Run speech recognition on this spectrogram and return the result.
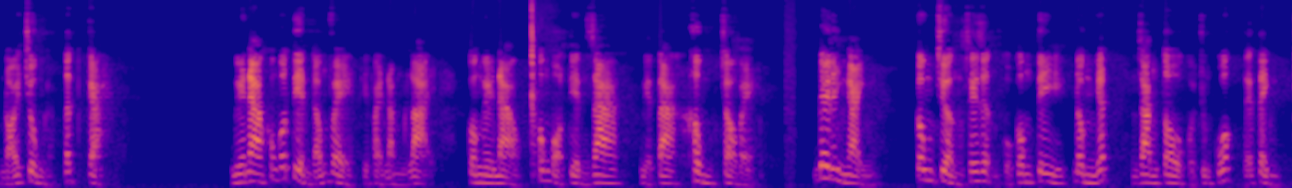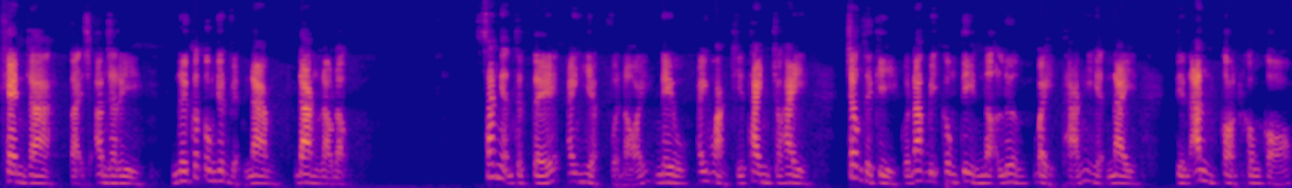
nói chung là tất cả. Người nào không có tiền đóng về thì phải nằm lại, còn người nào không bỏ tiền ra, người ta không cho về. Đây là hình ảnh công trường xây dựng của công ty đông nhất Giang Tô của Trung Quốc tại tỉnh Kendra tại Algeria, nơi các công nhân Việt Nam đang lao động. Xác nhận thực tế, anh Hiệp vừa nói nêu anh Hoàng Chí Thanh cho hay trong thời kỳ còn đang bị công ty nợ lương 7 tháng như hiện nay, tiền ăn còn không có,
